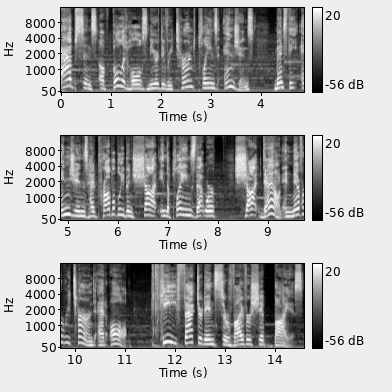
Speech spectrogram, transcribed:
absence of bullet holes near the returned plane's engines meant the engines had probably been shot in the planes that were shot down and never returned at all. He factored in survivorship bias,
